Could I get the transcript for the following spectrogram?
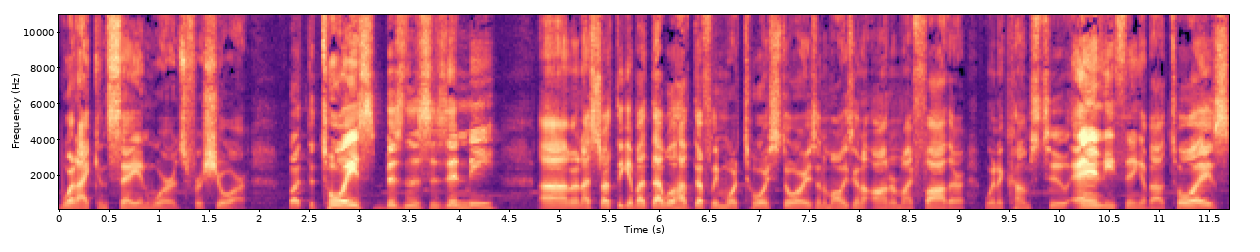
what I can say in words for sure. But the toys business is in me. Um, and I start thinking about that. We'll have definitely more toy stories, and I'm always going to honor my father when it comes to anything about toys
